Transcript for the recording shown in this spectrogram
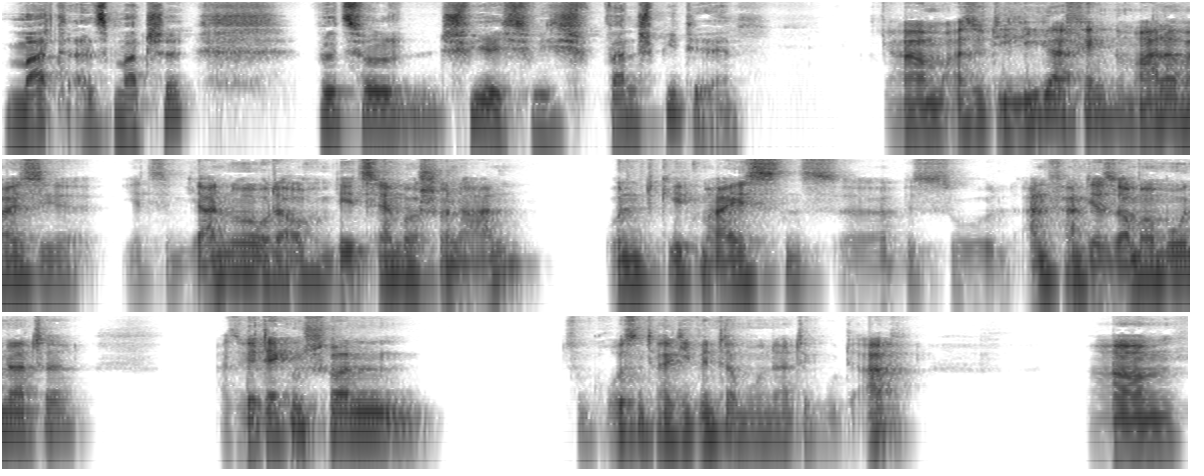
Mud, als Matsche, wird es wohl schwierig. Wie, wann spielt ihr denn? Ähm, also die Liga fängt normalerweise jetzt im Januar oder auch im Dezember schon an und geht meistens äh, bis so Anfang der Sommermonate. Also wir decken schon zum großen Teil die Wintermonate gut ab. Ähm,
